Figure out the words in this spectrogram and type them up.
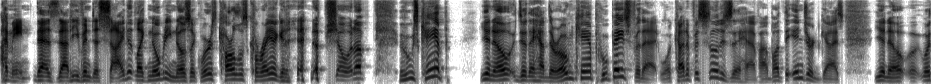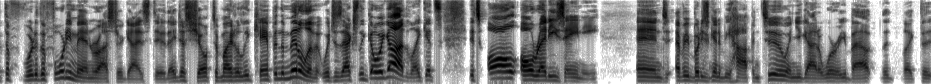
I mean, has that even decided? Like nobody knows. Like, where's Carlos Correa going to end up showing up? Whose camp? You know, do they have their own camp? Who pays for that? What kind of facilities do they have? How about the injured guys? You know, what the what do the 40 man roster guys do? They just show up to minor league camp in the middle of it, which is actually going on. Like it's it's all already zany and everybody's going to be hopping too and you got to worry about the like the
